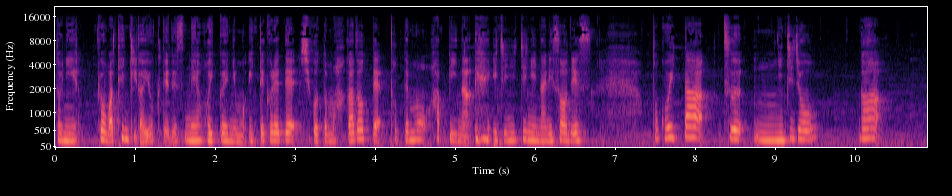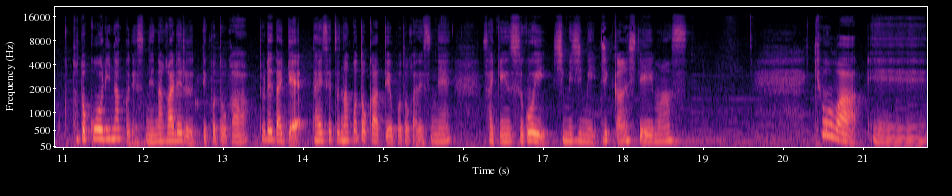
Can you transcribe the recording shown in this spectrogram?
本当に今日は天気が良くてですね保育園にも行ってくれて仕事もはかどってとってもハッピーな 一日になりそうです。とこういったつ日常が滞りなくですね流れるってことがどれだけ大切なことかっていうことがですね最近すごいしみじみ実感しています。今日は、えー、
